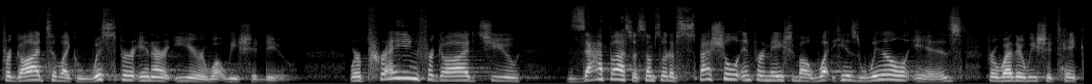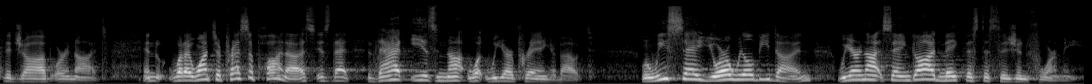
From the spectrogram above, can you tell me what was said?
for God to like whisper in our ear what we should do. We're praying for God to zap us with some sort of special information about what His will is for whether we should take the job or not. And what I want to press upon us is that that is not what we are praying about. When we say, Your will be done, we are not saying, God, make this decision for me.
